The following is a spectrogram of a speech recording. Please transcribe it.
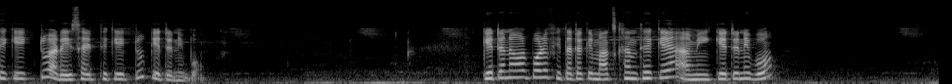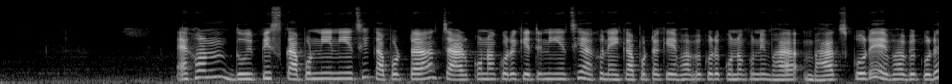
থেকে একটু আর এই সাইড থেকে একটু কেটে নিব। কেটে নেওয়ার পরে ফিতাটাকে মাঝখান থেকে আমি কেটে নিব। এখন দুই পিস কাপড় নিয়ে নিয়েছি, কাপড়টা চার কোনা করে কেটে নিয়েছি। এখন এই কাপড়টাকে এভাবে করে কোনাকুনি ভাজ করে এভাবে করে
